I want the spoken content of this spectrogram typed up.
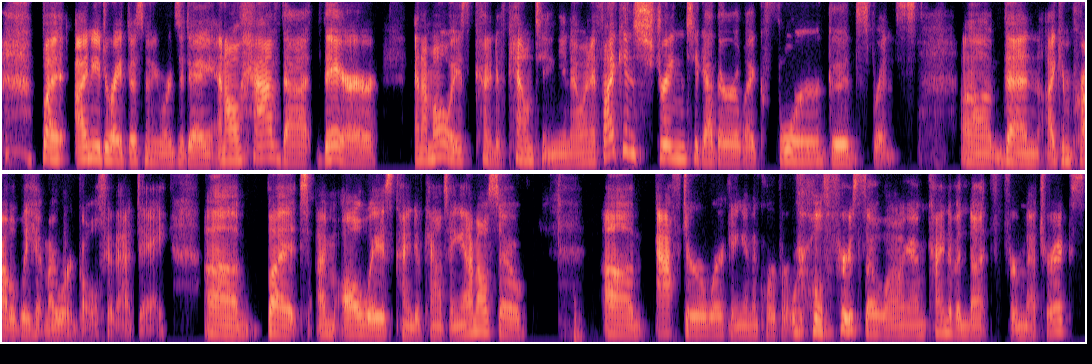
but I need to write this many words a day. And I'll have that there. And I'm always kind of counting, you know, and if I can string together like four good sprints, um, then I can probably hit my word goal for that day. Um, but I'm always kind of counting. And I'm also, um, after working in the corporate world for so long, I'm kind of a nut for metrics.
